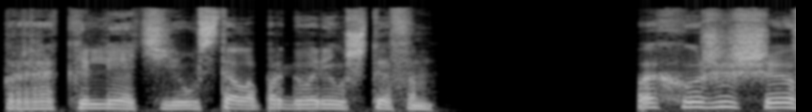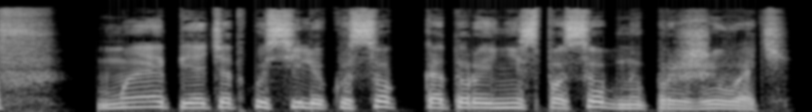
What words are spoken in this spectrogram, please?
Проклятье, устало проговорил Штефан. Похоже, шеф, мы опять откусили кусок, который не способны проживать.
